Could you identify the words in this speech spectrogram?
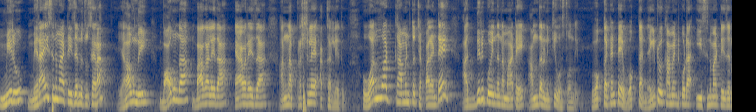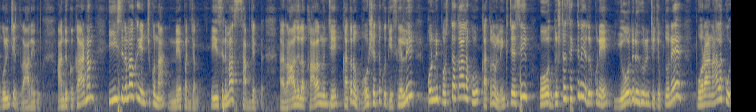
మీరు మిరాయి సినిమా టీజర్ను చూసారా? ఎలా ఉంది? బాగుందా? బాగాలేదా? యావరేజా? అన్న ప్రశ్నలే అక్కర్లేదు. వన్ వర్డ్ కామెంట్తో చెప్పాలంటే అద్దిరిపోయిందన్న మాటే అందరి నుంచి వస్తుంది. ఒక్కటంటే ఒక్క నెగిటివ్ కామెంట్ కూడా ఈ సినిమా టీజర్ గురించి రాలేదు. అందుకు కారణం ఈ సినిమాకు ఎంచుకున్న నేపథ్యం. ఈ సినిమా సబ్జెక్ట్. రాజుల కాలం నుంచి కథను భవిష్యత్తుకు తీసుకెళ్ళి కొన్ని పుస్తకాలకు కథను లింక్ చేసి ఓ దుష్టశక్తిని ఎదుర్కొనే యోధుడి గురించి చెప్తూనే పురాణాలకు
